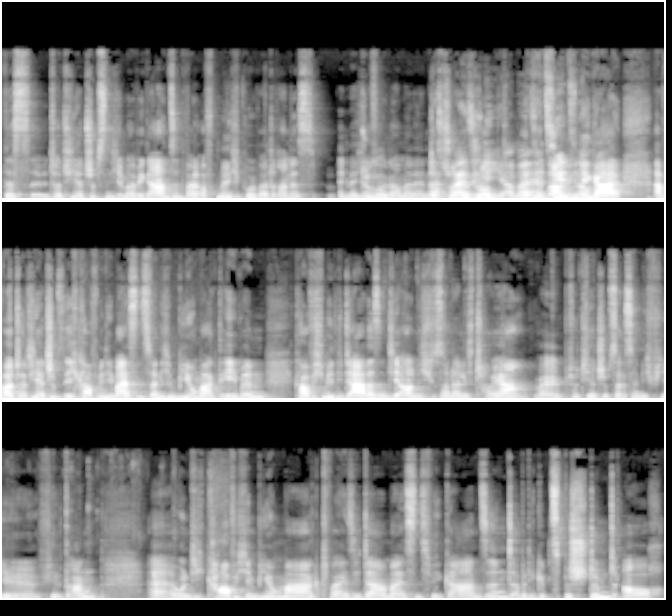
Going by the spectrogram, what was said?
dass äh, Tortilla-Chips nicht immer vegan sind, weil oft Milchpulver dran ist. In welcher Du, Folge haben wir denn das, das schon weiß ich gedroppt? nicht, aber erzähl's auch nicht. Egal. Aber Tortilla-Chips, ich kaufe mir die meistens, wenn ich im Biomarkt eh bin, kaufe ich mir die da. Da sind die auch nicht sonderlich teuer, weil Tortilla-Chips, da ist ja nicht viel, viel dran. Äh, und die kaufe ich im Biomarkt, weil sie da meistens vegan sind. Aber die gibt es bestimmt auch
